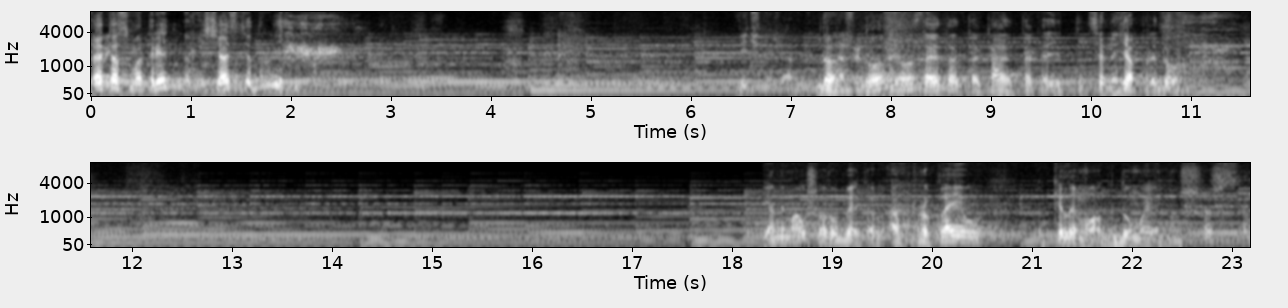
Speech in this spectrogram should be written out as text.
Это смотреть на несчастье других. вічний жарт. Да, ну, ну, та, та, така, така, і це не я придумав. Я не мав що робити, а проклеїв килимок. Думаю, ну що ж з цим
